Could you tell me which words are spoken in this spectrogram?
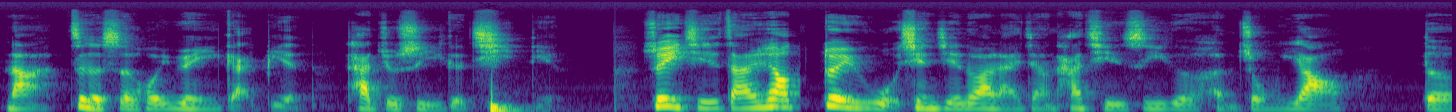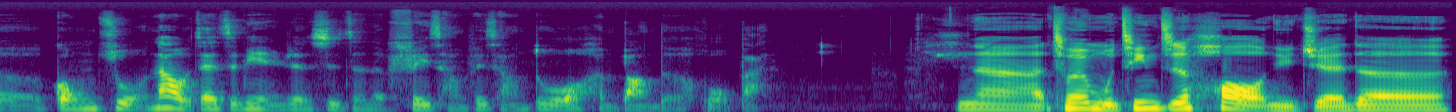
那这个社会愿意改变，它就是一个起点。所以，其实杂学校对于我现阶段来讲，它其实是一个很重要的工作。那我在这边也认识真的非常非常多很棒的伙伴。那成为母亲之后，你觉得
